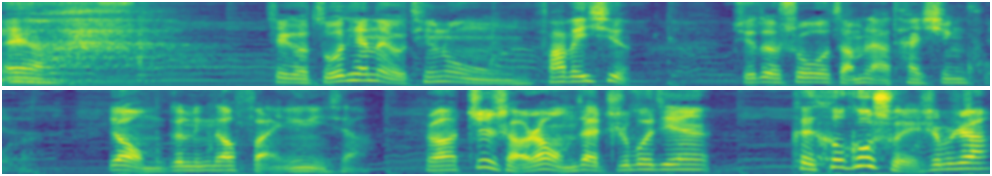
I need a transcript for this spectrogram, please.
哎呀，这个昨天呢，有听众发微信，觉得说咱们俩太辛苦了，要我们跟领导反映一下，是吧？至少让我们在直播间可以喝口水，是不是？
